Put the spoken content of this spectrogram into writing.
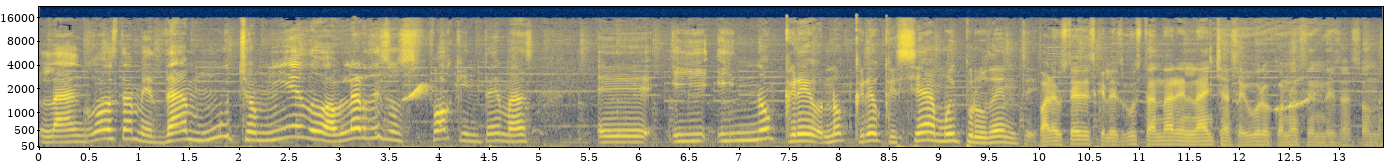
langosta me da mucho miedo hablar de esos fucking temas. Eh, y, y, no creo, no creo que sea muy prudente. Para ustedes que les gusta andar en lancha, seguro conocen de esa zona.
